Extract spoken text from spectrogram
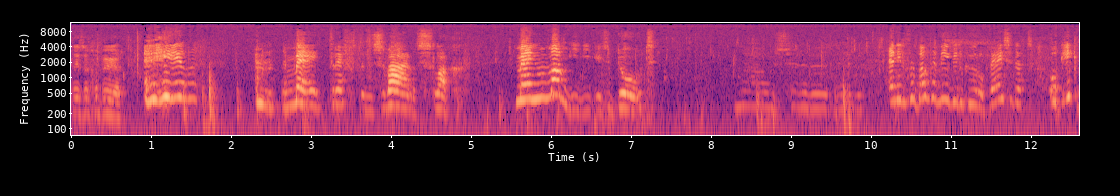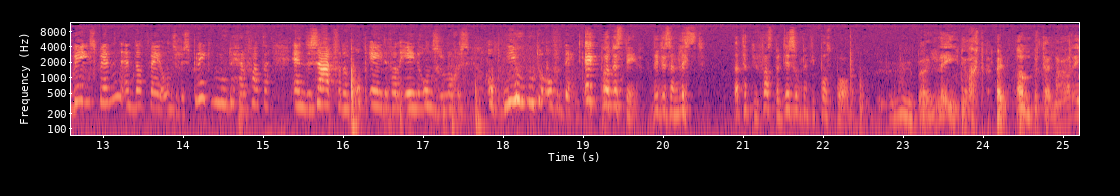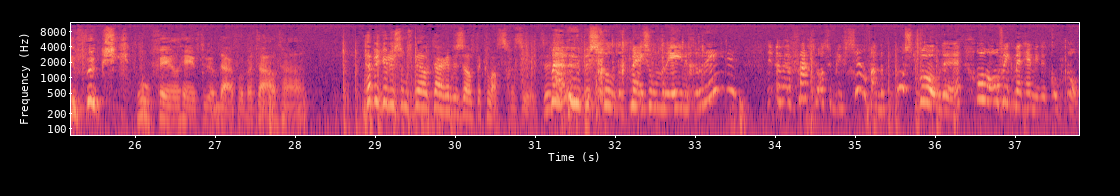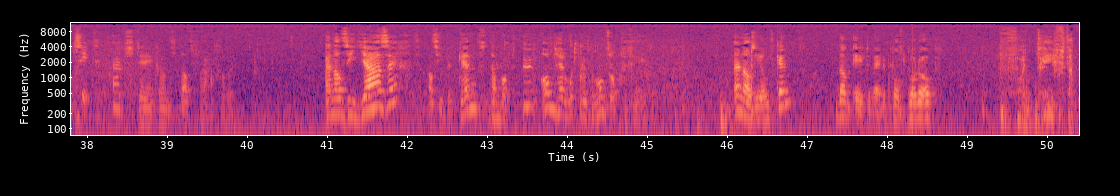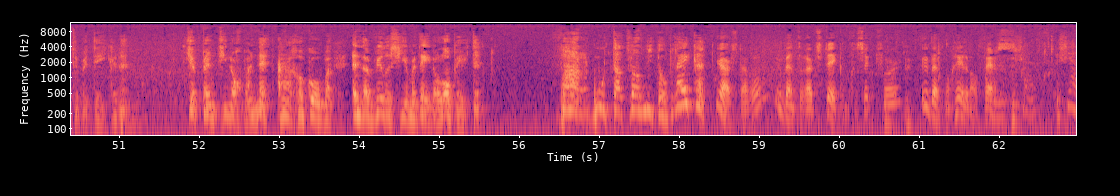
Wat is er gebeurd? Heren, mij treft een zware slag. Mijn mammy is dood. Nou, zullen we het hebben. En in verband daarmee wil ik u erop wijzen dat ook ik wees ben... en dat wij onze bespreking moeten hervatten... en de zaak van het opeten van een onze nog eens opnieuw moeten overdenken. Ik protesteer. Dit is een list. Dat hebt u vast bedisseld met die postbode. U beledigt een ambtenaar in functie. Hoeveel heeft u hem daarvoor betaald, hè? Hebben jullie soms bij elkaar in dezelfde klas gezeten? Maar u beschuldigt mij zonder enige reden. Eh, Vraagt u alstublieft zelf aan de postbode, hè, of of ik met hem in een complot zit. Uitstekend, dat vragen we. En als hij ja zegt, als hij bekent, dan wordt u onherroepelijk door ons opgegeven. En als hij ontkent, dan eten wij de postbode op. Wat heeft dat te betekenen? Je bent hier nog maar net aangekomen en dan willen ze je meteen al opeten. Waar moet dat wel niet op lijken? Juist daarom. U bent er uitstekend geschikt voor. U bent nog helemaal vers. Chef, chef.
